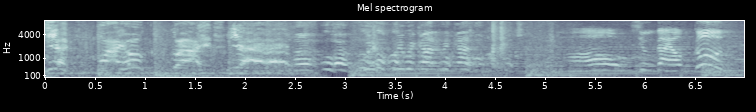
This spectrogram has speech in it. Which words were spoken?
Yeah! Why hook? Why? Yeah! Uh, we, we, we got it, we got it! Oh, you guys are good!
